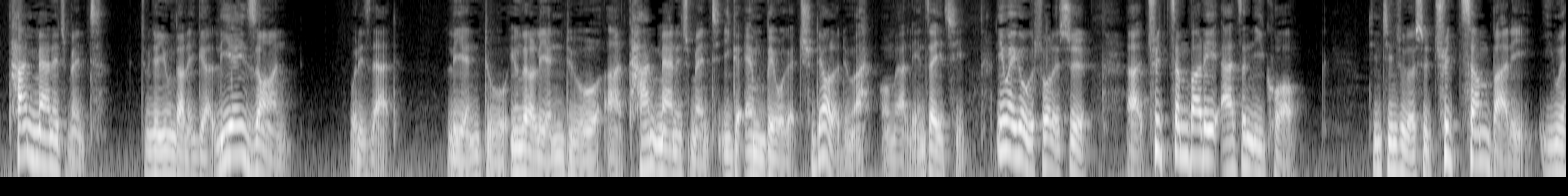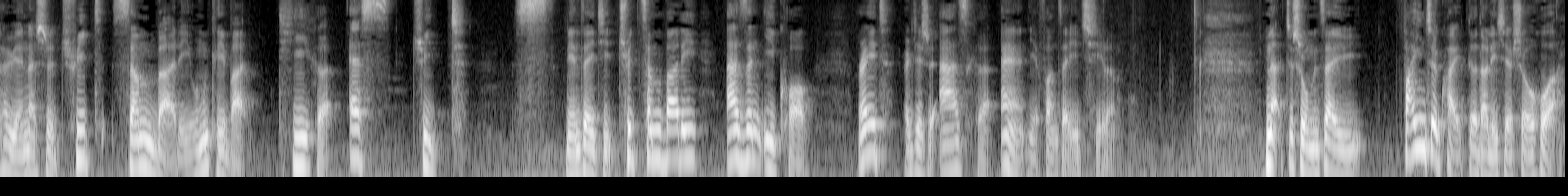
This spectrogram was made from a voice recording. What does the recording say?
，time management 中间用到了一个 liaison，what is that？连读用到了连读啊，time management 一个 m 被我给吃掉了，对吗？我们要连在一起。另外一个我说的是，呃，treat somebody as an equal，听清楚的是 treat somebody，因为它原来是 treat somebody，我们可以把 t 和 s treat 连在一起，treat somebody as an equal，right？而且是 as 和 an 也放在一起了。那这是我们在于 发音这块得到了一些收获。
